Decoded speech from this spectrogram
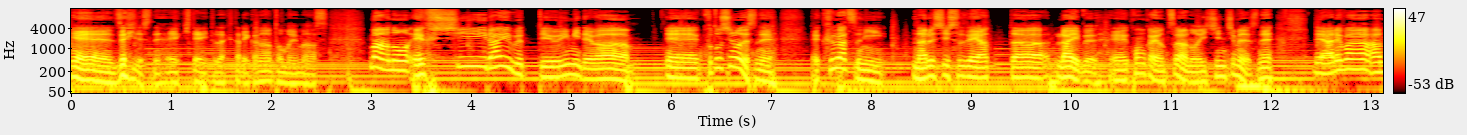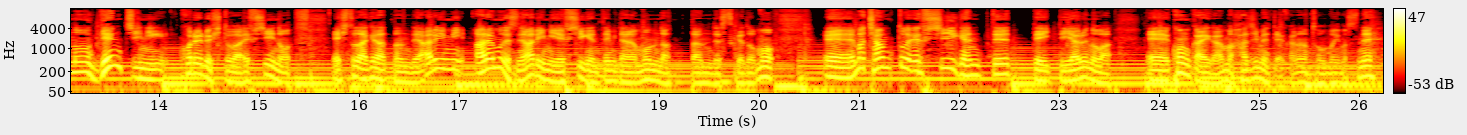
えー、ぜひですね、えー、来ていただけたらいいかなと思います。まあ、あの、FC ライブっていう意味では、えー、今年のですね、9月にナルシスでやったライブ、えー、今回のツアーの1日目ですね。で、あれは、あの、現地に来れる人は FC の人だけだったんで、ある意味、あれもですね、ある意味 FC 限定みたいなもんだったんですけども、えー、まあ、ちゃんと FC 限定って言ってやるのは、え、今回が、まあ、初めてかなと思いますね。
